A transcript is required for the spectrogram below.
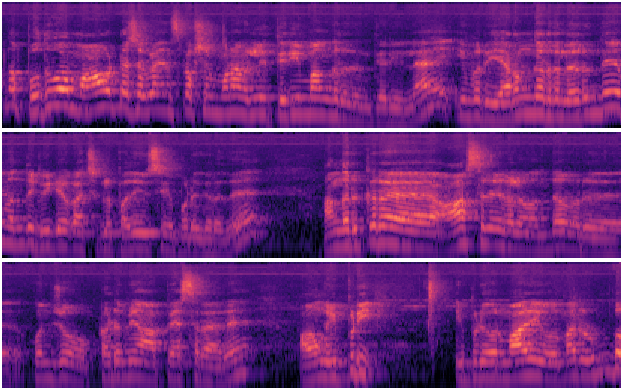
ஆனால் பொதுவாக மாவட்ட சபையில் இன்ஸ்பெக்ஷன் போனால் வெளியே தெரியுமாங்கிறது தெரியல. இவர் இறங்குறதுலேருந்தே வந்து வீடியோ காட்சிகள் பதிவு செய்யப்படுகிறது. அங்கே இருக்கிற ஆசிரியர்களை வந்து அவர் கொஞ்சம் கடுமையாக பேசுகிறாரு அவங்க இப்படி இப்படி ஒரு மாதிரி ஒரு மாதிரி ரொம்ப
